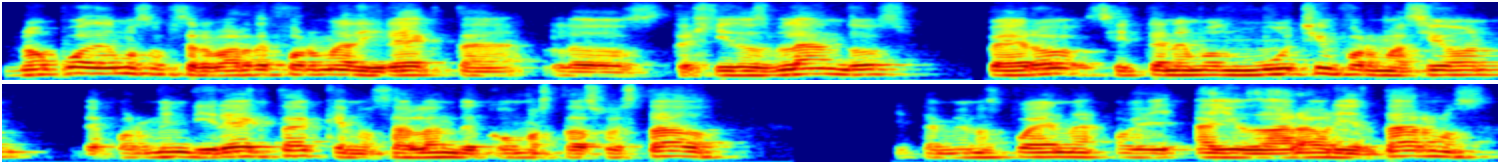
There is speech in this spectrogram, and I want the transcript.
No podemos observar de forma directa los tejidos blandos, pero sí tenemos mucha información de forma indirecta que nos hablan de cómo está su estado y también nos pueden ayudar a orientarnos.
